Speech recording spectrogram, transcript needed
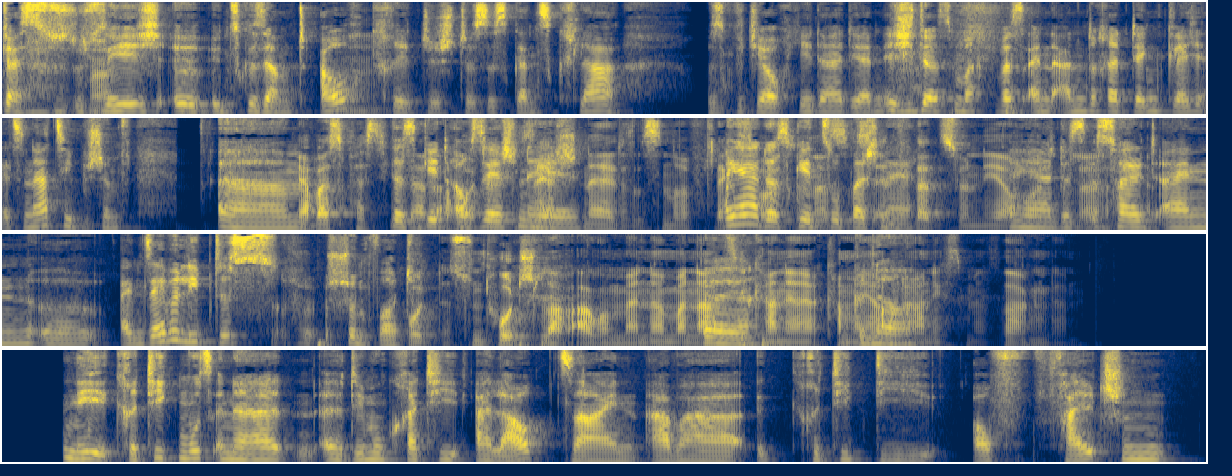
Das ja. sehe ich äh, insgesamt auch mhm. kritisch, das ist ganz klar. Es wird ja auch jeder, der nicht das macht, was ein anderer denkt, gleich als Nazi beschimpft. Ähm, ja, aber es passiert das geht auch sehr schnell. sehr schnell. Das ist ein Reflex. Ja, das geht ne? super das schnell. Inflationär ja, das ist halt ein, äh, ein sehr beliebtes Schimpfwort. Das ist ein Totschlagargument. Ne? Man Nazi äh, kann, ja, kann man genau. ja auch gar nichts mehr sagen dann. Nee, Kritik muss in der äh, Demokratie erlaubt sein, aber Kritik, die auf falschen,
